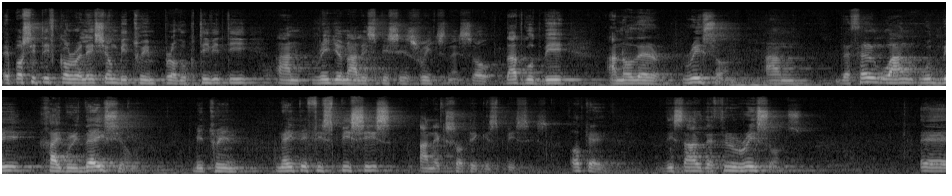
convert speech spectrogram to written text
a positive correlation between productivity and regional species richness. So that would be another reason. And the third one would be hybridization between native species and exotic species. Okay, these are the three reasons. Uh,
